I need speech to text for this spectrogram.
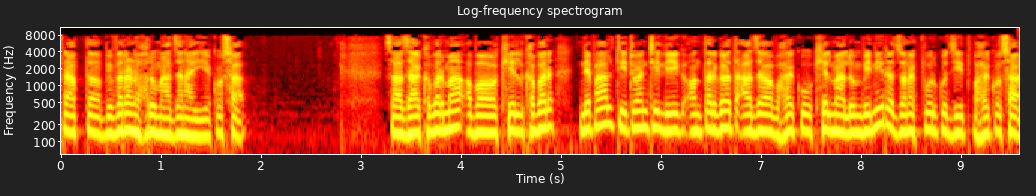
प्राप्त विवरणहरूमा जनाइएको छ। साझा खबरमा अब खेल खबर। नेपाल टी ट्वेन्टी लीग अन्तर्गत आज भएको खेलमा लुम्बिनी र जनकपुरको जीत भएको छ।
